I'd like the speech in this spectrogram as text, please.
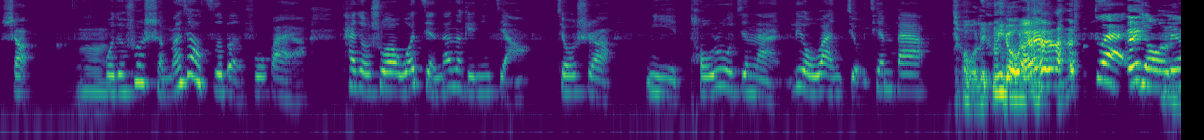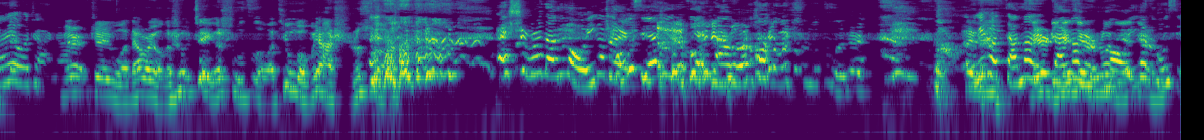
事儿。嗯我就说什么叫资本孵化呀？他就说我简单的给你讲，就是你投入进来六万九千八，有零有哎 整，对，有零有整的。没事，这我待会儿有的时候这个数字我听过不下十次了。哎，是不是咱某一个同学给介绍过？这个数字这，我跟你说，咱们咱们某一个同学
